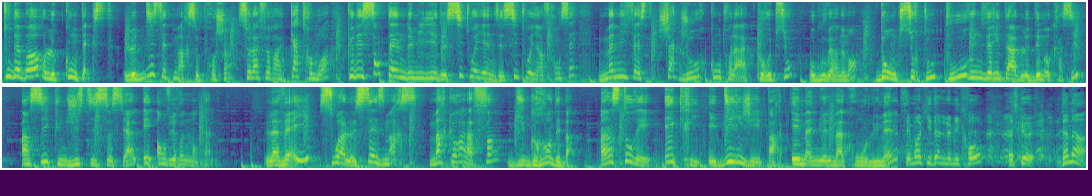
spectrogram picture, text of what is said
Tout d'abord, le contexte. Le 17 mars prochain, cela fera 4 mois que des centaines de milliers de citoyennes et citoyens français manifestent chaque jour contre la corruption au gouvernement, donc surtout pour une véritable démocratie, ainsi qu'une justice sociale et environnementale. La veille, soit le 16 mars, marquera la fin du grand débat. Instauré, écrit et dirigé par Emmanuel Macron lui-même, C'est moi qui donne le micro parce que non non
